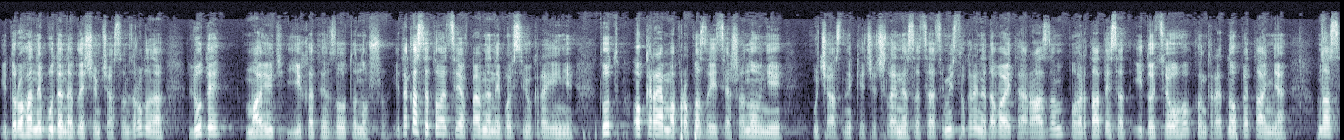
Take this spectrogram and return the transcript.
і дорога не буде найближчим часом зроблена. Люди мають їхати в Золотоношу. І така ситуація, я впевнений, по всій Україні. Тут окрема пропозиція, шановні учасники чи члени Асоціації міст України, давайте разом повертатися і до цього конкретного питання. У нас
